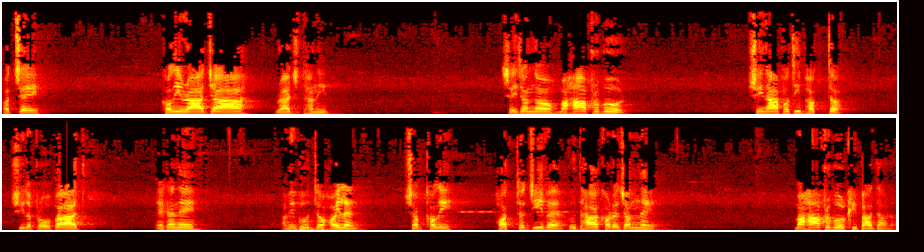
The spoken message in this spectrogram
হচ্ছে কলি রাজা রাজধানী। সেই জন্য মহাপ্রভুর সেনাপতি ভক্ত শিল প্রপাদ এখানে আবির্ভূত হইলেন। সব খলি হত্য জীবে উদ্ধার করার জন্যে মহাপ্রভুর কৃপা দ্বারা।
